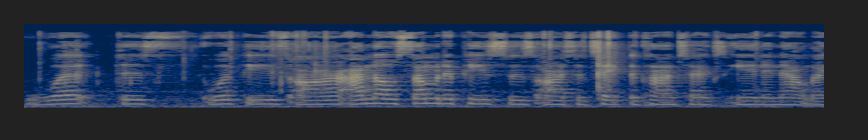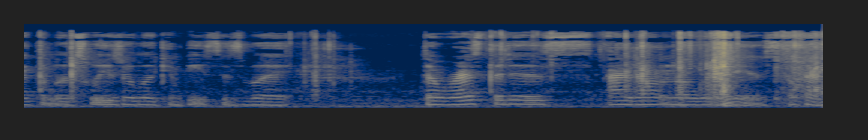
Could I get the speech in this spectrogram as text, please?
what this what these are. I know some of the pieces are to take the contacts in and out like the little tweezer looking pieces, but the rest of this I don't know what it is. Okay.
